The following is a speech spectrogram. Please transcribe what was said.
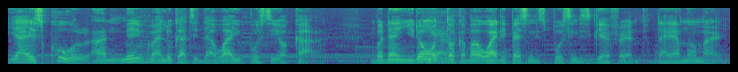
yeah it's cool and many people might look at it that why you posting your car but then you don't want to talk about why the person is posting his girlfriend that I am not married.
